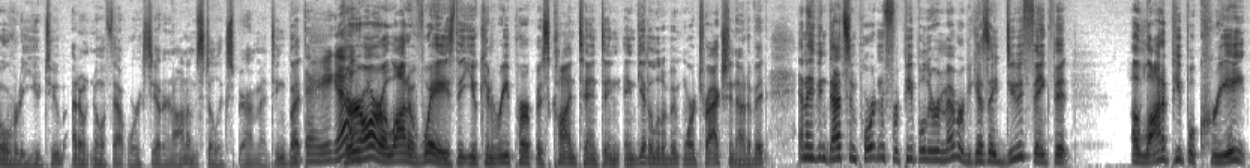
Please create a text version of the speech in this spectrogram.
over to youtube i don't know if that works yet or not i'm still experimenting but There you go. there are a lot of ways that you can repurpose content and, and get a little bit more traction out of it and i think that's important for people to remember because i do think that a lot of people create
